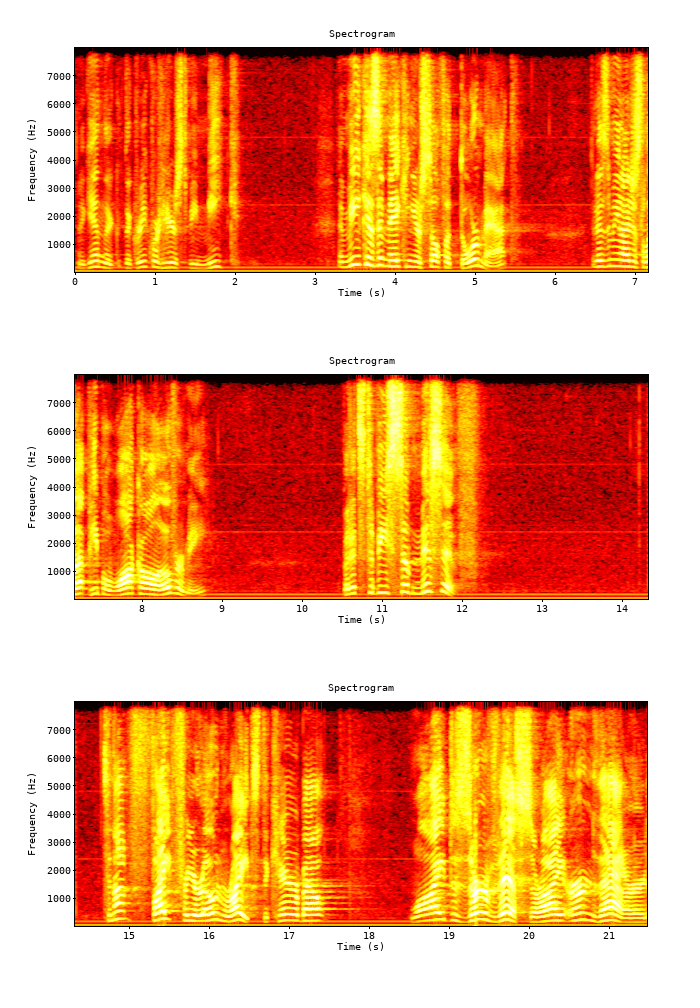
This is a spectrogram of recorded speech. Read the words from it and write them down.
And again, the, the Greek word here is to be meek. And meek isn't making yourself a doormat. It doesn't mean I just let people walk all over me. But it's to be submissive to not fight for your own rights, to care about, well, I deserve this, or I earned that, or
